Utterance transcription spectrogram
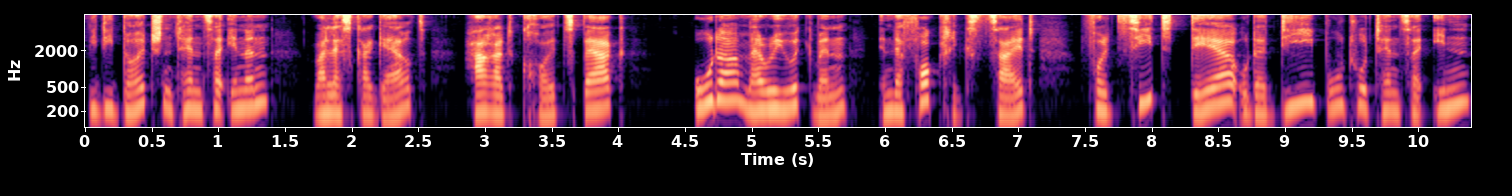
wie die deutschen TänzerInnen Valeska Gerd, Harald Kreuzberg oder Mary Wigman in der Vorkriegszeit vollzieht der oder die Buto-Tänzerin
